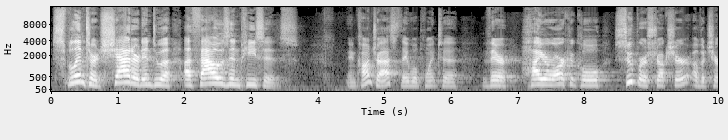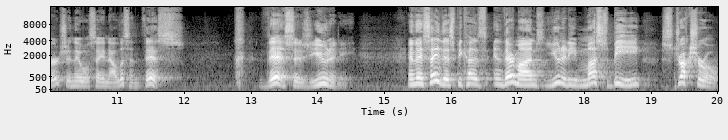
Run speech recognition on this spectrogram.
splintered, shattered into a, a thousand pieces. In contrast, they will point to their hierarchical superstructure of a church and they will say, now listen, this, this is unity. And they say this because in their minds, unity must be structural,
